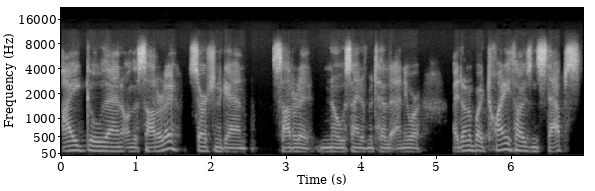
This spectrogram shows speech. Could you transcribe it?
I go then on the Saturday, searching again. Saturday, no sign of Matilda anywhere. I done about 20,000 steps,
